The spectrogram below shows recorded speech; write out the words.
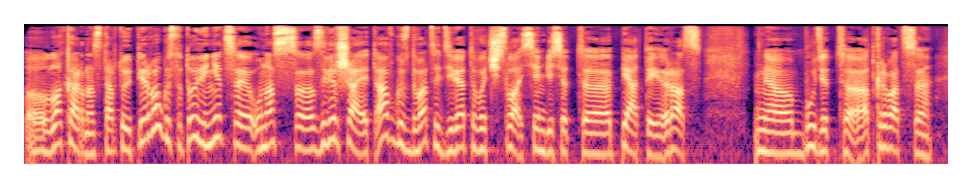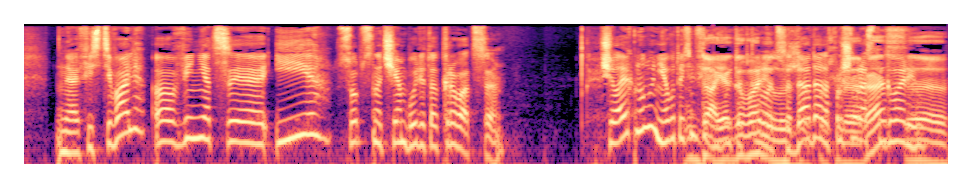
э, Лакарно стартует 1 августа, то Венеция у нас э, завершает август 29 числа, 75-й раз будет открываться фестиваль в Венеции, и, собственно, чем будет открываться? Человек на Луне вот этим Да, фильмом я будет говорил уже Да, да, да, в прошлый раз, ты говорил. э,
